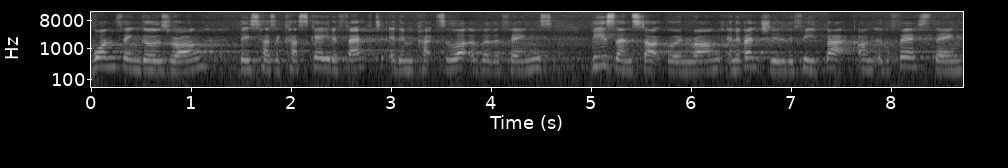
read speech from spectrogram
one thing goes wrong, this has a cascade effect, it impacts a lot of other things, these then start going wrong and eventually they feed back onto the first thing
